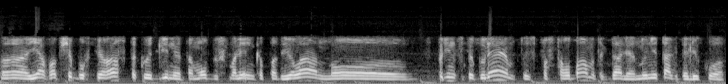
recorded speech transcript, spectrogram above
Э, я вообще был в первый раз такой длинный, там обувь маленько подвела, но в принципе гуляем, то есть по столбам и так далее, но не так далеко.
